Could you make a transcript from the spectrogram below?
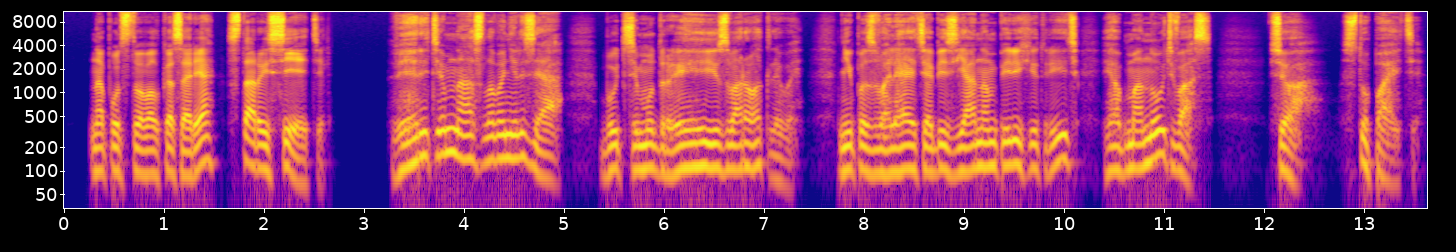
— напутствовал косаря старый сеятель. «Верить им на слово нельзя. Будьте мудры и изворотливы. Не позволяйте обезьянам перехитрить и обмануть вас. Все, ступайте».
